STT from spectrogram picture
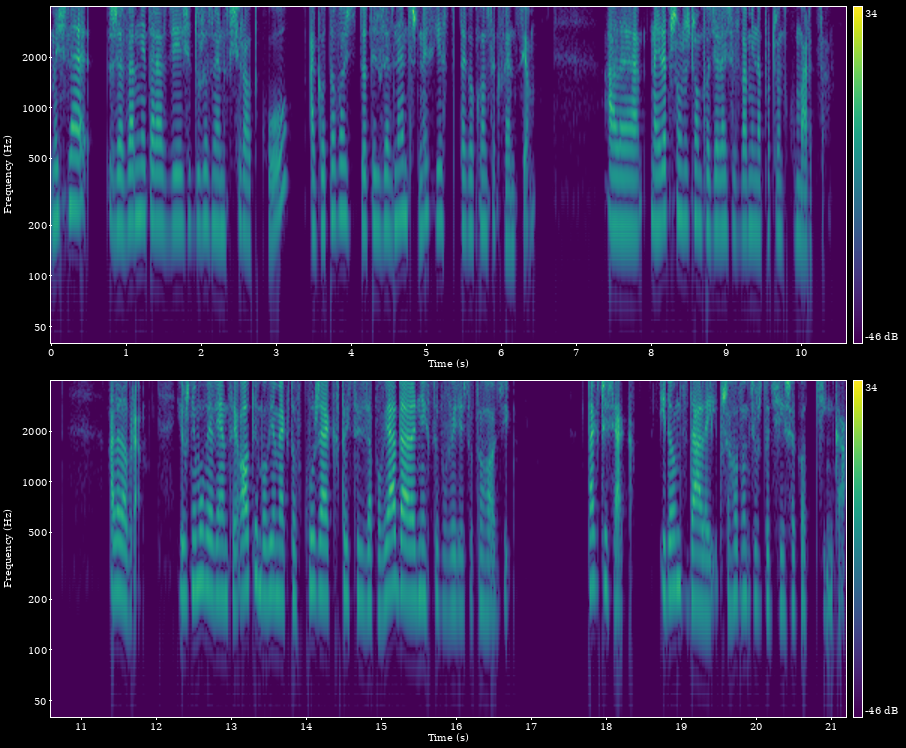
Myślę, że we mnie teraz dzieje się dużo zmian w środku, a gotowość do tych zewnętrznych jest tego konsekwencją. Ale najlepszą rzeczą podzielę się z Wami na początku marca. Ale dobra, już nie mówię więcej o tym, bo wiem jak to wkurza, jak ktoś coś zapowiada, ale nie chcę powiedzieć o co chodzi. Tak czy siak, idąc dalej i przechodząc już do dzisiejszego odcinka.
